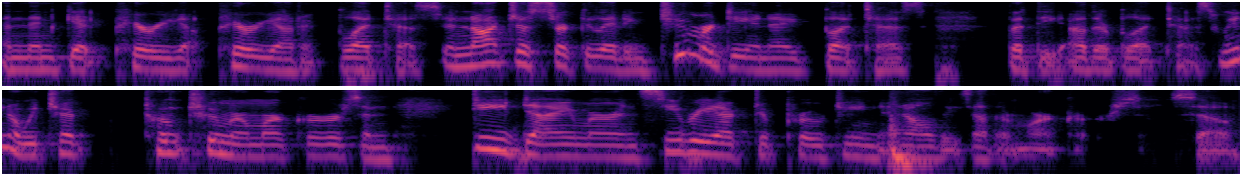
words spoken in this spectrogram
and then get period periodic blood tests, and not just circulating tumor DNA blood tests, but the other blood tests. We know we check tumor markers and D dimer and C reactive protein and all these other markers. So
